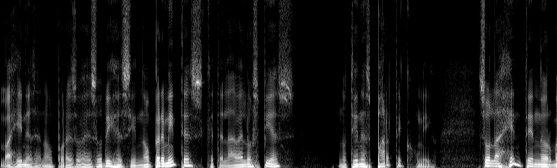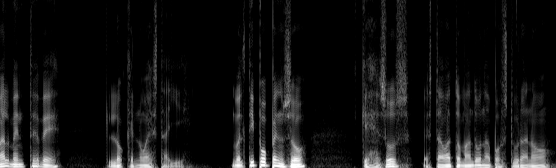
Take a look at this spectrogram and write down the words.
Imagínense, ¿no? Por eso Jesús dice, si no permites que te lave los pies, no tienes parte conmigo. So, la gente normalmente ve lo que no está allí. El tipo pensó que Jesús estaba tomando una postura no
